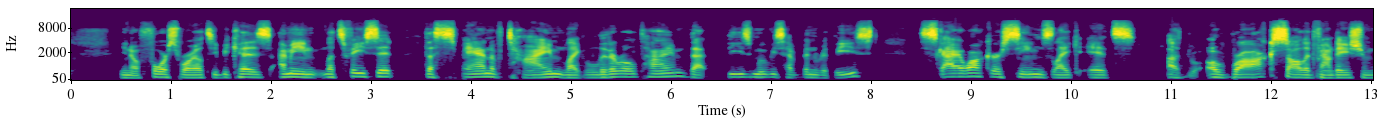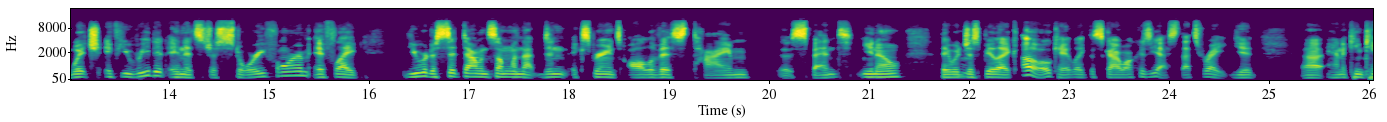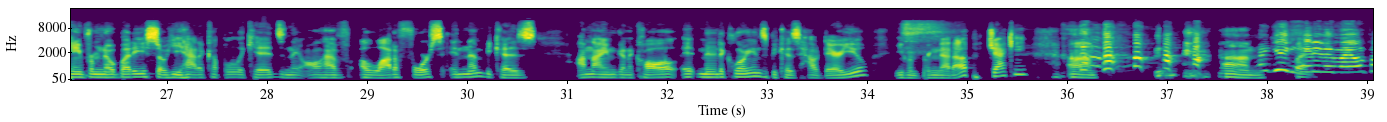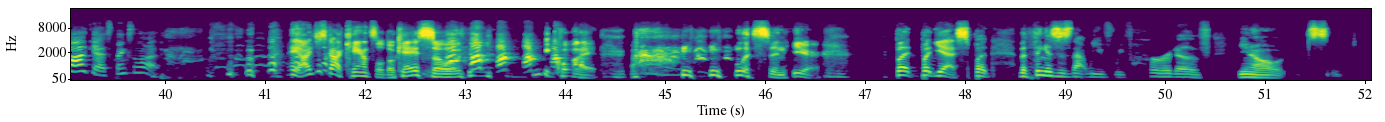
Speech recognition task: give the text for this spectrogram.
you know, force royalty because I mean, let's face it, the span of time, like literal time that these movies have been released, Skywalker seems like it's a, a rock solid foundation which if you read it in its just story form if like you were to sit down with someone that didn't experience all of this time uh, spent you know they would Mhm. just be like oh okay like the skywalkers yes that's right you uh, anakin came from nobody so he had a couple of kids and they all have a lot of force in them because i'm not even going to call it midichlorians because how dare you even bring that up jackie um, um, I'm getting but- hated in my own podcast. Thanks a lot. hey, I just got canceled, okay? So be quiet. Listen here. But but yes, but the thing is is that we've we've heard of, you know,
